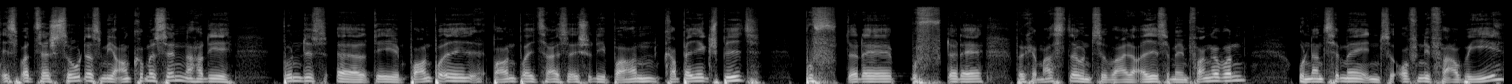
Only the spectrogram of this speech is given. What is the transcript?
Es war zuerst so, dass wir angekommen sind. Dann hat die Bundes, äh, die Bahnpol Bahnpolizei, also schon die Bahnkapelle gespielt. Puff, dade, puff, dade, Bürgermeister und so weiter. Alles sind wir empfangen worden. Und dann sind wir in so offene VW.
